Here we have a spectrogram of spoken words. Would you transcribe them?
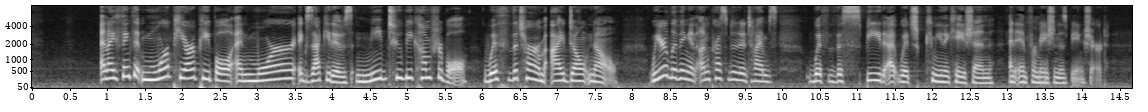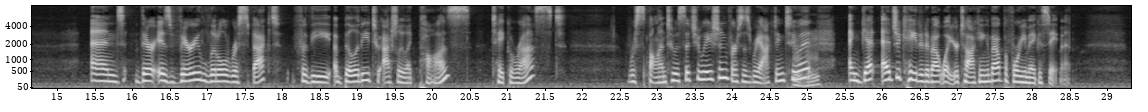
and I think that more PR people and more executives need to be comfortable with the term, I don't know. We are living in unprecedented times with the speed at which communication and information is being shared. And there is very little respect for the ability to actually like pause, take a rest, respond to a situation versus reacting to mm-hmm. it and get educated about what you're talking about before you make a statement.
